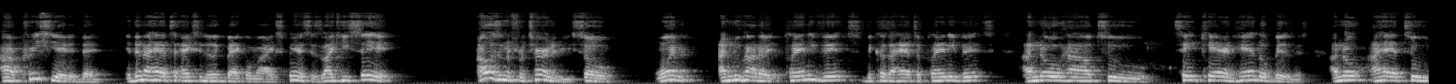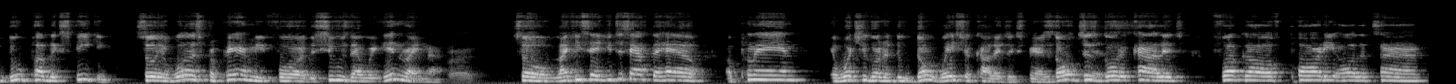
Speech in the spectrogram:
I appreciated that. And then I had to actually look back on my experiences. Like he said, I was in a fraternity. So one, I knew how to plan events because I had to plan events. I know how to take care and handle business. I know I had to do public speaking. So it was preparing me for the shoes that we're in right now. Right. So like he said, you just have to have a plan and what you're going to do. Don't waste your college experience. Don't just yes. go to college, fuck off, party all the time.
